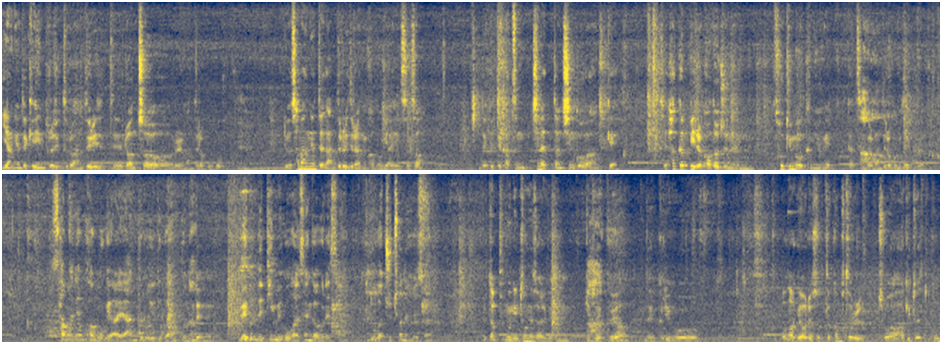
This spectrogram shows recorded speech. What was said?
2학년 때 개인 프로젝트로 안드로이드 런처를 만들어보고 음. 그리고 3학년 때는 안드로이드라는 과목이 아예 있어서 근데 그때 같은 친했던 친구와 함께 학급비를 걷어주는 소규모 금융앱 같은 걸 아. 만들어 보기도 했고요. 3학년 과목에 아예 안드로이드가 있구나. 네. 왜 근데 디미고 갈 생각을 했어요? 누가 추천해줬어요? 일단 부모님 통해서 알게 되기도 아, 했고요. 그래요? 네 그리고 워낙에 어려서부터 컴퓨터를 좋아하기도 했고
